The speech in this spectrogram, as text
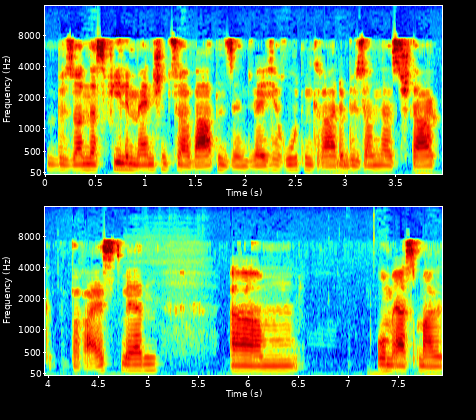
besonders viele Menschen zu erwarten sind, welche Routen gerade besonders stark bereist werden, ähm, um erstmal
